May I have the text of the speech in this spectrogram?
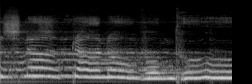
পুরাস না প্রাণ বন্ধু।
